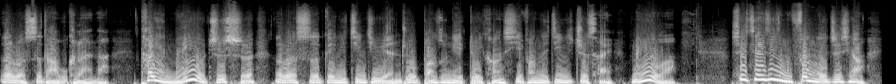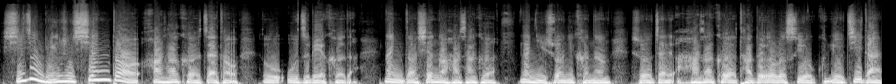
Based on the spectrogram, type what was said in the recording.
俄罗斯打乌克兰呢，他也没有支持俄罗斯给你经济援助，帮助你对抗西方的经济制裁，没有啊。所以在这种氛围之下，习近平是先到哈萨克，再到乌乌兹别克的。那你到先到哈萨克，那你说你可能说在哈萨克他对俄罗斯有有忌惮，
